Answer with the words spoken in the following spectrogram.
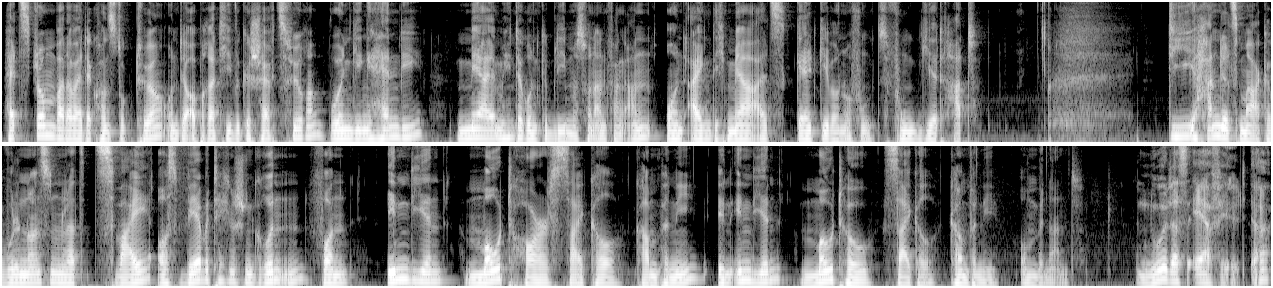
Headstrom war dabei der Konstrukteur und der operative Geschäftsführer, wohingegen Handy mehr im Hintergrund geblieben ist von Anfang an und eigentlich mehr als Geldgeber nur fun fungiert hat. Die Handelsmarke wurde 1902 aus werbetechnischen Gründen von Indian Motorcycle Company in Indian Motorcycle Company umbenannt. Nur das R fehlt, ja?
